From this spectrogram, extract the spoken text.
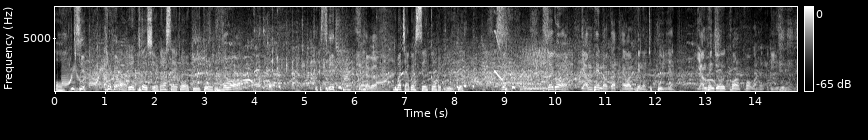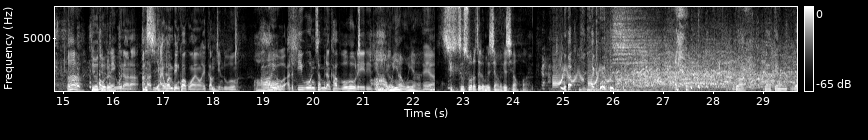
哦，哦，那个特写跟她生过的第一个，你知对道？不？哥，你把夹过生过的第一个，所以讲洋片哦跟台湾片哦就不一样，洋片就会看看完了离婚了，啊，对对对看完离，婚啊啦，啊台湾片看看哦，迄感情如何？哦哎呦，啊，这比阮上面人较无好咧？你啊，我跟你讲，我跟你讲，哎呀，这说到这里，我就想了个笑话。不要不要这样，我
